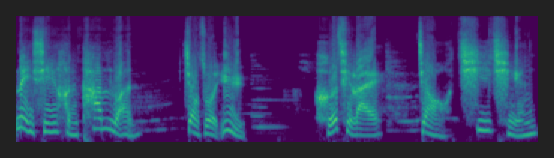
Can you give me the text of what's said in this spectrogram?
内心很贪婪叫做欲，合起来叫七情。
